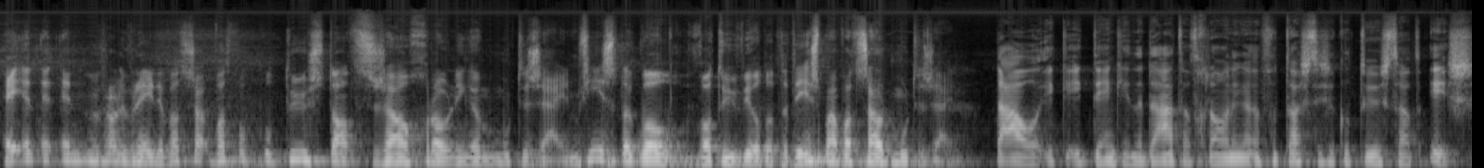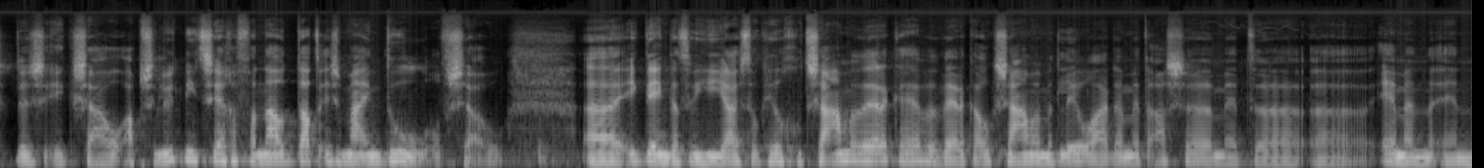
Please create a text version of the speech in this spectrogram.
Hey, en, en, en mevrouw de Vrede, wat, zou, wat voor cultuurstad zou Groningen moeten zijn? Misschien is het ook wel wat u wil dat het is, maar wat zou het moeten zijn? Nou, ik, ik denk inderdaad dat Groningen een fantastische cultuurstad is. Dus ik zou absoluut niet zeggen van nou, dat is mijn doel of zo. Eh, ik denk dat we hier juist ook heel goed samenwerken. Hè. We werken ook samen met Leeuwarden, met Assen, met eh, eh, Emmen en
